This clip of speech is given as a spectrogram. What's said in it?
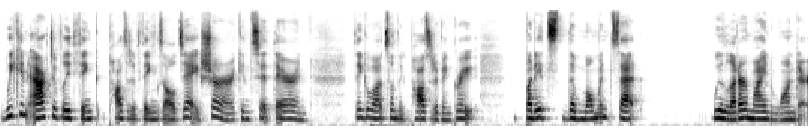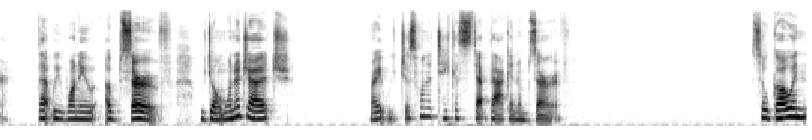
we can actively think positive things all day, sure, I can sit there and think about something positive and great, but it's the moments that we let our mind wander, that we want to observe. We don't want to judge right? We just want to take a step back and observe. So go and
